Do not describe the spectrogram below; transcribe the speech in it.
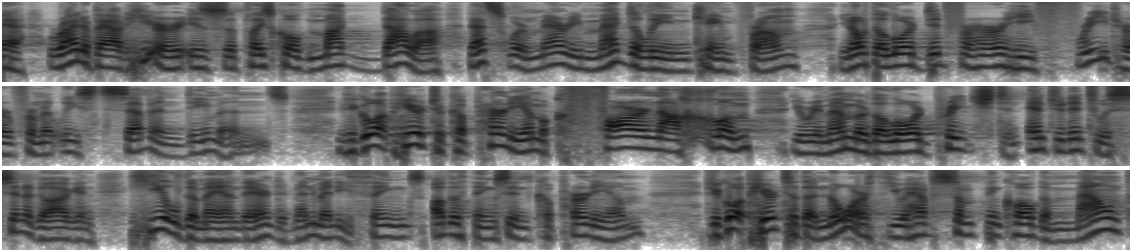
Uh, right about here is a place called Magdala. That's where Mary Magdalene came from. You know what the Lord did for her? He freed her from at least seven demons. If you go up here to Capernaum, Nahum, you remember the Lord preached and entered into a synagogue and healed a man there, and did many, many things, other things in Capernaum. If you go up here to the north, you have something called the Mount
